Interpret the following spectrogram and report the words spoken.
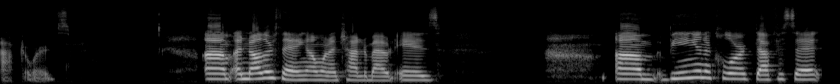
afterwards. Um, another thing I want to chat about is um, being in a caloric deficit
